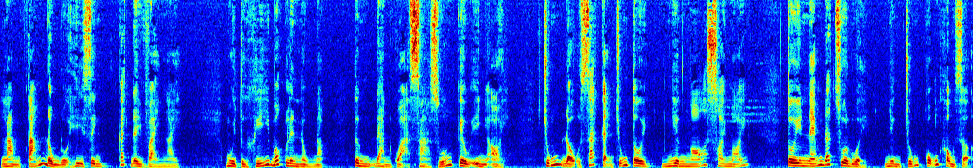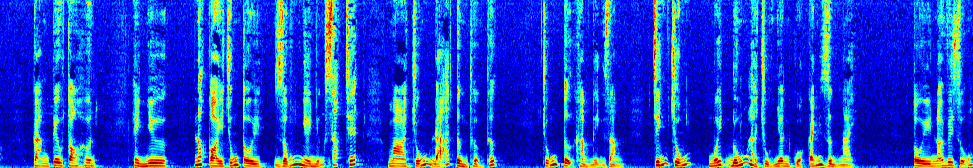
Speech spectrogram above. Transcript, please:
làm tám đồng đội hy sinh cách đây vài ngày. Mùi tử khí bốc lên nồng nặc, từng đàn quạ xà xuống kêu inh ỏi. Chúng đậu sát cạnh chúng tôi, nghiêng ngó soi mói. Tôi ném đất xua đuổi, nhưng chúng cũng không sợ, càng kêu to hơn. Hình như nó coi chúng tôi giống như những xác chết mà chúng đã từng thưởng thức. Chúng tự khẳng định rằng chính chúng mới đúng là chủ nhân của cánh rừng này. Tôi nói với Dũng,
